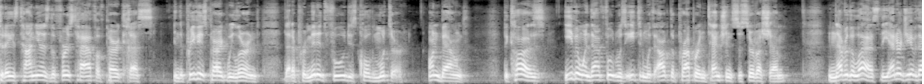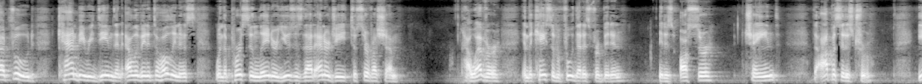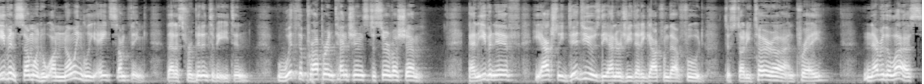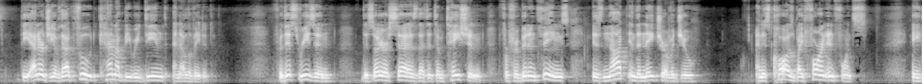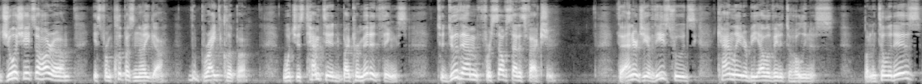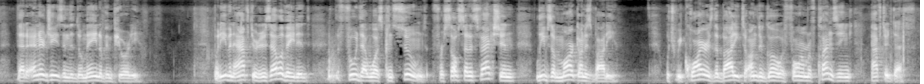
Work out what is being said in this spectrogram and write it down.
Today's Tanya is the first half of Perek Ches. In the previous perek, we learned that a permitted food is called mutar, unbound, because even when that food was eaten without the proper intentions to serve Hashem, nevertheless, the energy of that food can be redeemed and elevated to holiness when the person later uses that energy to serve Hashem. However, in the case of a food that is forbidden, it is osir, chained, the opposite is true. Even someone who unknowingly ate something that is forbidden to be eaten, with the proper intentions to serve Hashem, and even if he actually did use the energy that he got from that food to study Torah and pray, nevertheless, the energy of that food cannot be redeemed and elevated. For this reason, the Zohar says that the temptation for forbidden things is not in the nature of a Jew and is caused by foreign influence. A Jewish Yetzirah is from Klippas Noiga, the bright Klippa, which is tempted by permitted things to do them for self satisfaction. The energy of these foods can later be elevated to holiness, but until it is, that energy is in the domain of impurity. But even after it is elevated, the food that was consumed for self satisfaction leaves a mark on his body which requires the body to undergo a form of cleansing after death.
